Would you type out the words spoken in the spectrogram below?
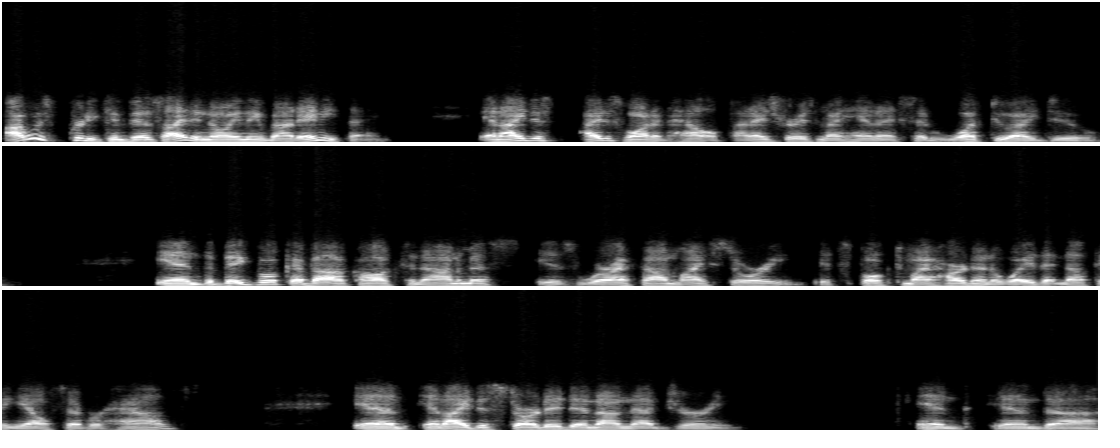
I was pretty convinced I didn't know anything about anything. And I just, I just wanted help. And I just raised my hand and I said, what do I do? And the big book of Alcoholics Anonymous is where I found my story. It spoke to my heart in a way that nothing else ever has. And, and I just started in on that journey and and uh,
